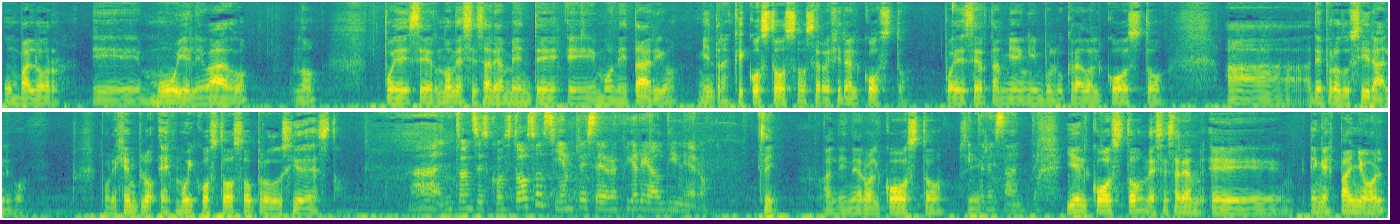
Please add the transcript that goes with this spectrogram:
un valor eh, muy elevado, ¿no? Puede ser no necesariamente eh, monetario, mientras que costoso se refiere al costo. Puede ser también involucrado al costo de producir algo. Por ejemplo, es muy costoso producir esto. Ah, entonces costoso siempre se refiere al dinero. Sí, al dinero, al costo. sí. Interesante. Y el costo, necesariamente, en español,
